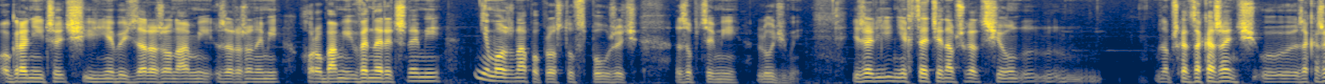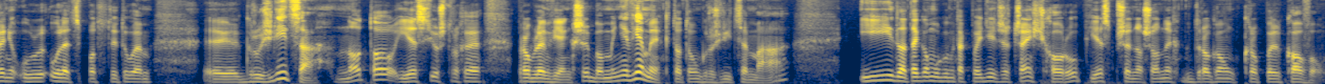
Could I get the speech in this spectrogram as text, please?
ograniczyć i nie być zarażonymi, zarażonymi chorobami wenerycznymi, nie można po prostu współżyć z obcymi ludźmi. Jeżeli nie chcecie na przykład się na przykład zakażeń, zakażeniu ul- ulec pod tytułem y, gruźlica, no to jest już trochę problem większy, bo my nie wiemy, kto tą gruźlicę ma. I dlatego mógłbym tak powiedzieć, że część chorób jest przenoszonych drogą kropelkową.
